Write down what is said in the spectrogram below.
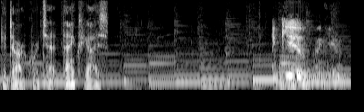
Guitar Quartet. Thanks, guys. Thank you. Thank you.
